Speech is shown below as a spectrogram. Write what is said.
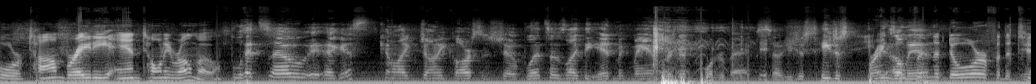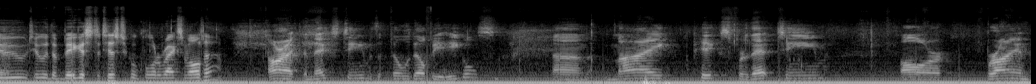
for Tom Brady and Tony Romo. Bledsoe, I guess, kind of like Johnny Carson's show. Bledsoe's like the Ed McMahon for good quarterbacks. So he just he just brings he them in. the door for the two two of the biggest statistical quarterbacks of all time. All right, the next team is the Philadelphia Eagles. Um, my picks for that team are Brian.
